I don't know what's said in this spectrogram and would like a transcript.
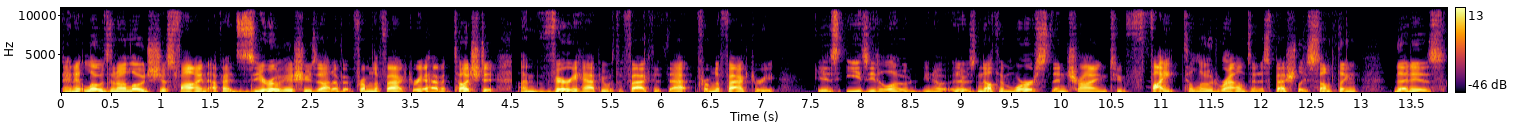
and it loads and unloads just fine. I've had zero issues out of it from the factory. I haven't touched it. I'm very happy with the fact that that from the factory is easy to load. You know, there's nothing worse than trying to fight to load rounds, and especially something that is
